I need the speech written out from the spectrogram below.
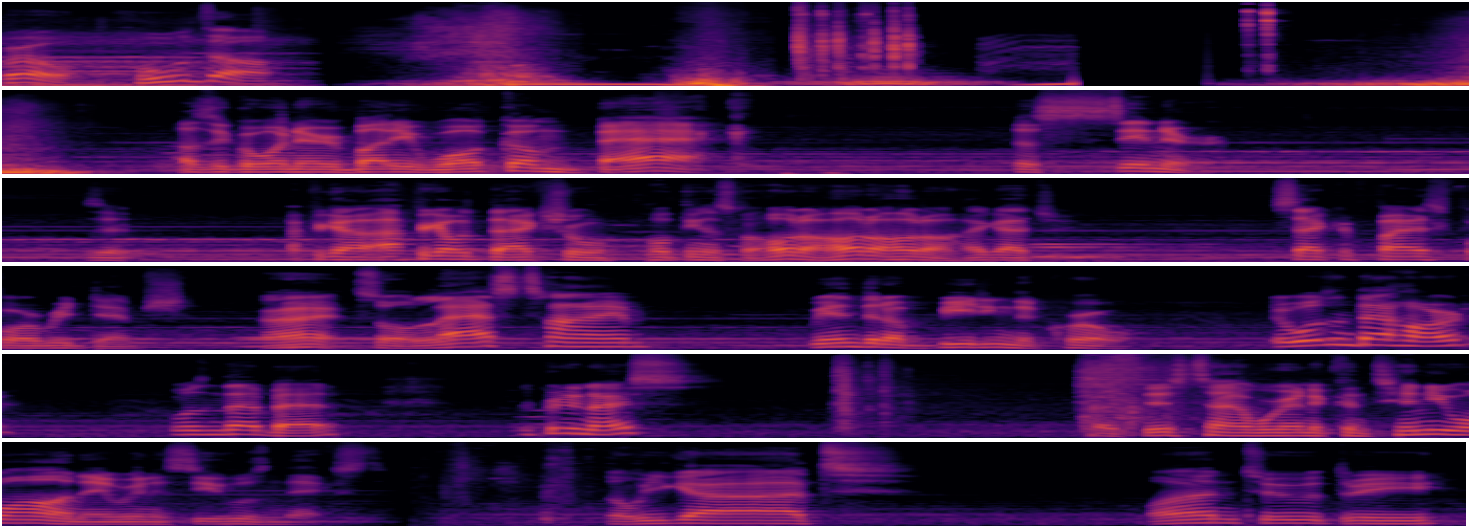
Bro, who the? How's it going, everybody? Welcome back to Sinner. Is it? I forgot. I forgot what the actual whole thing is called. Hold on, hold on, hold on. I got you. Sacrifice for redemption. All right. So last time we ended up beating the crow. It wasn't that hard. It wasn't that bad. It was pretty nice. But this time we're gonna continue on and we're gonna see who's next. So we got one, two, three,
